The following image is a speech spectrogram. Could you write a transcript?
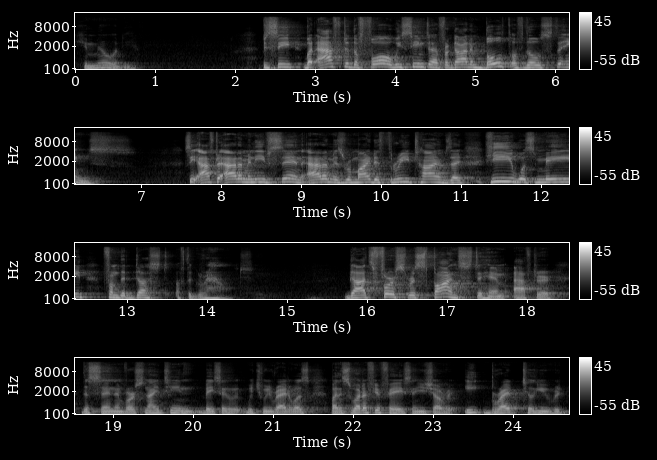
humility. You see, but after the fall, we seem to have forgotten both of those things. See, after Adam and Eve sinned, Adam is reminded three times that he was made from the dust of the ground. God's first response to him after the sin in verse 19, basically, which we read was, By the sweat of your face, and you shall eat bread till you re-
